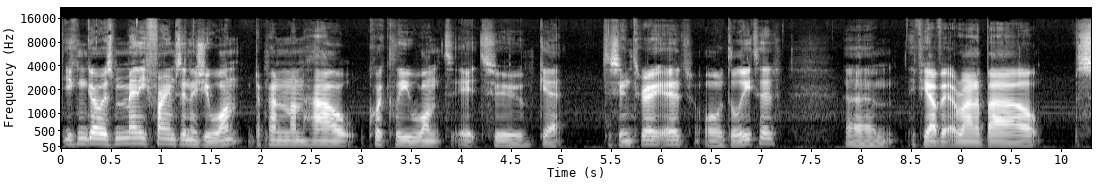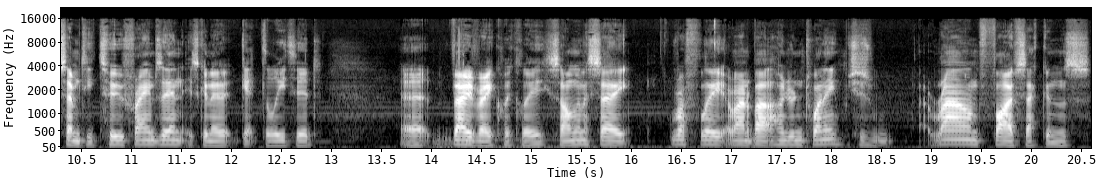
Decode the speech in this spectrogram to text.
you can go as many frames in as you want, depending on how quickly you want it to get disintegrated or deleted. Um, if you have it around about 72 frames in, it's going to get deleted uh, very, very quickly. So I'm going to say roughly around about 120, which is around 5 seconds,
